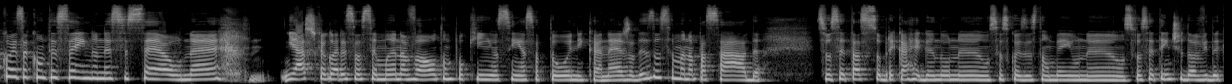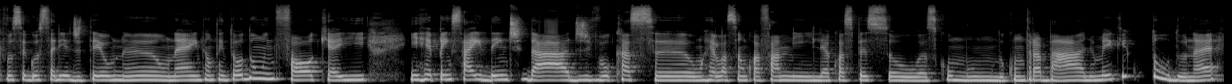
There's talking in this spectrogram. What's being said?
Coisa acontecendo nesse céu, né? E acho que agora essa semana volta um pouquinho assim essa tônica, né? Já desde a semana passada, se você tá se sobrecarregando ou não, se as coisas estão bem ou não, se você tem tido a vida que você gostaria de ter ou não, né? Então tem todo um enfoque aí em repensar identidade, vocação, relação com a família, com as pessoas, com o mundo, com o trabalho, meio que com tudo, né?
